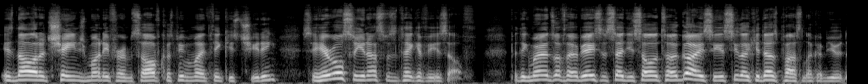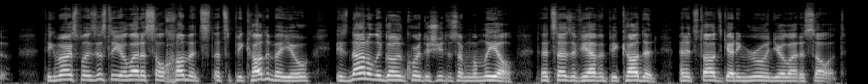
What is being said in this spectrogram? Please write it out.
is not allowed to change money for himself because people might think he's cheating. So here also you're not supposed to take it for yourself. But the Gemara ends off that Rabbi Yosef said you sell it to a guy, so you see like he does pass like a Yehuda. The Gemara explains this that you're allowed to sell chametz that's a pikadon by you is not only going according to Shita Gamliel that says if you have a pikadon and it starts getting ruined you're allowed to sell it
